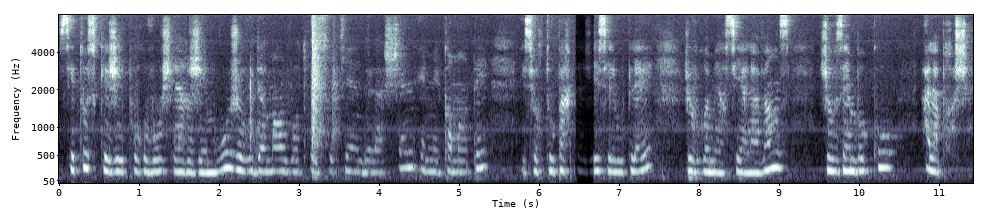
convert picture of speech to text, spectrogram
C'est tout ce que j'ai pour vous, chers Gémeaux. Je vous demande votre soutien de la chaîne, aimez, commentez et surtout partagez, s'il vous plaît. Je vous remercie à l'avance. Je vous aime beaucoup. À la prochaine.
